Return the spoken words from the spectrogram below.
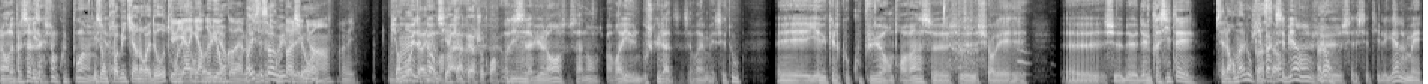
Alors on appelle ça des actions coup de poing. Ils ont promis qu'il y en aurait d'autres. Il y a la gare de Lyon hier. quand même. Oui, si c'est ça, oui, pas, bien les sûr. hein. hein. Oui. Puis en Oui, Bretagne d'accord, aussi, à bah, Quimper, je crois. On dit c'est la violence, ça non, c'est pas vrai. Il y a eu une bousculade, c'est vrai, mais c'est tout. Et il y a eu quelques coupures en province euh, sur- sur les euh, d'électricité. C'est normal ou Je pas, pas ça que c'est bien, hein, Ah non. c'est c'est illégal, mais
